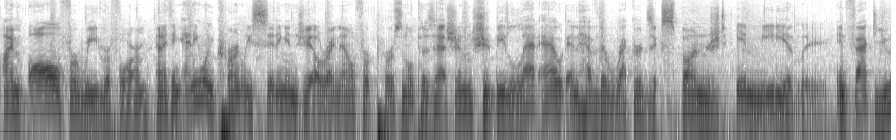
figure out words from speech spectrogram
I'm all for weed reform, and I think anyone currently sitting in jail right now for personal possession should be let out and have their records expunged immediately. In fact, you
